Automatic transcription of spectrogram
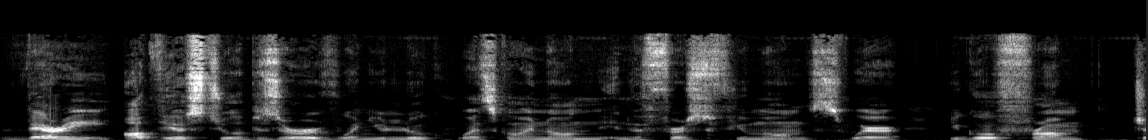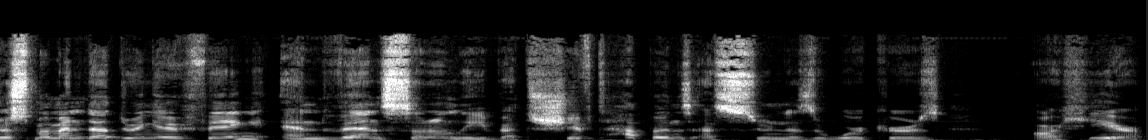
very obvious to observe when you look what's going on in the first few months, where you go from just mom and dad doing everything, and then suddenly that shift happens as soon as the workers are here.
